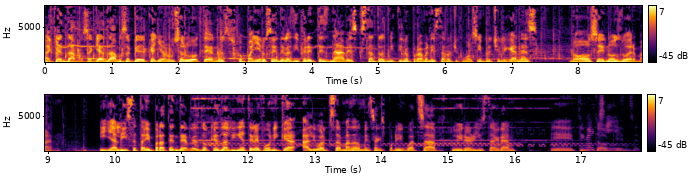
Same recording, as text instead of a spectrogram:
Aquí andamos, aquí andamos al pie del cañón. Un saludote a nuestros compañeros también de las diferentes naves que están transmitiendo el programa en esta noche. Como siempre, échale ganas. No se nos duerman. Y ya lista también para atenderles lo que es la línea telefónica, al igual que estar mandando mensajes por ahí en WhatsApp, Twitter, Instagram, eh, TikTok, etc.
